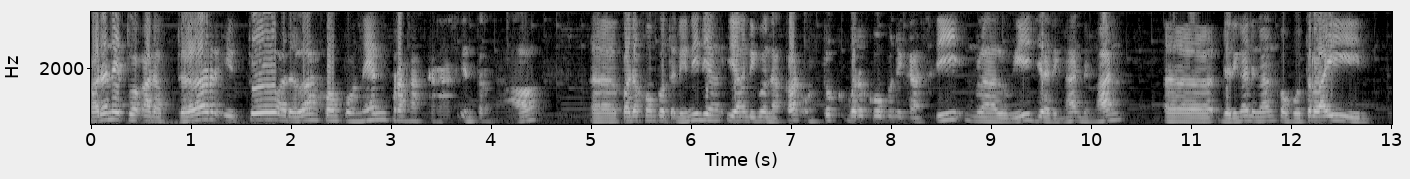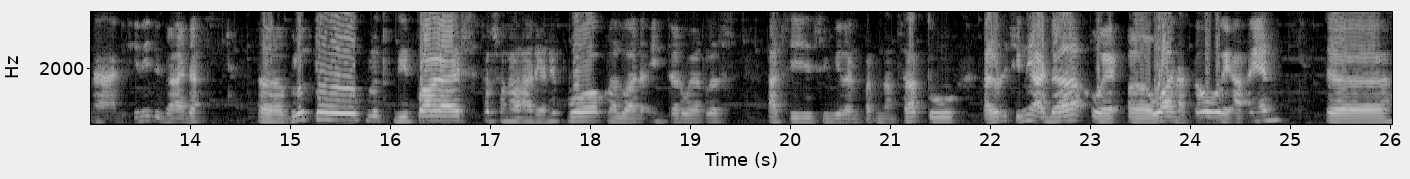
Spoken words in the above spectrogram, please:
pada network adapter itu adalah komponen perangkat keras internal Uh, pada komputer ini yang, yang digunakan untuk berkomunikasi melalui jaringan dengan uh, jaringan dengan komputer lain. Nah, di sini juga ada uh, Bluetooth, Bluetooth device, personal area network, lalu ada inter wireless AC 9461. Lalu di sini ada WAN atau WAN uh,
